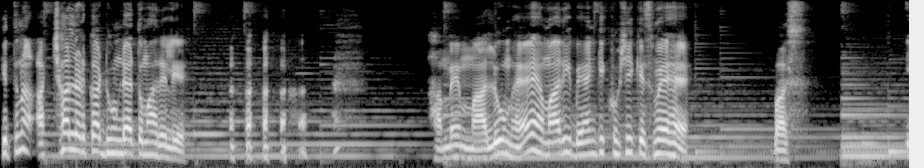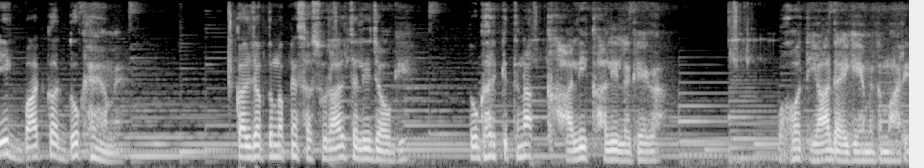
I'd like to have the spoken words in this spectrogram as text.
कितना अच्छा लड़का ढूंढा है तुम्हारे लिए। हमें मालूम है हमारी बहन की खुशी किसमें है। बस, एक बात का दुख है हमें। कल जब तुम अपने ससुराल चली जाओगी तो घर कितना खाली खाली लगेगा। बहुत याद आएगी हमें तुम्हारी।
